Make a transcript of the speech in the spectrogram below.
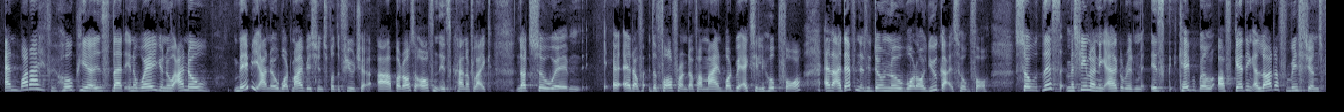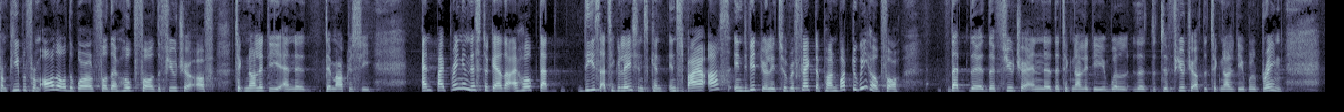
And what I hope here is that, in a way, you know, I know maybe I know what my visions for the future are, but also often it's kind of like not so um, at the forefront of our mind what we actually hope for. And I definitely don't know what all you guys hope for. So this machine learning algorithm is capable of getting a lot of visions from people from all over the world for the hope for the future of technology and uh, democracy. And by bringing this together, I hope that these articulations can inspire us individually to reflect upon what do we hope for that the, the future and the, the technology will, the, the, future of the technology will bring.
